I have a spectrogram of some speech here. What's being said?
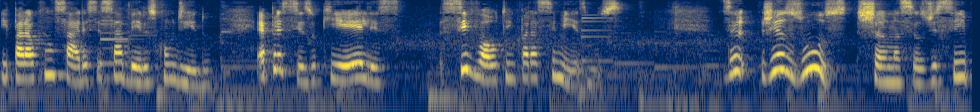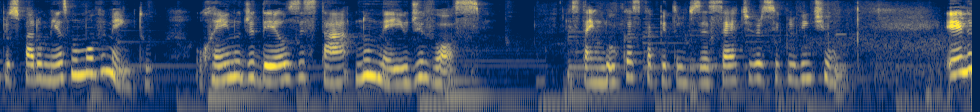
e para alcançar esse saber escondido. É preciso que eles se voltem para si mesmos. Jesus chama seus discípulos para o mesmo movimento. O reino de Deus está no meio de vós. Está em Lucas capítulo 17, versículo 21. Ele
